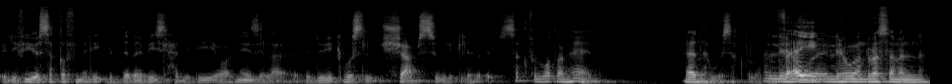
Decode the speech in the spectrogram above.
اللي فيه سقف مليء بالدبابيس الحديدية ونازل بده يكبس الشعب السوري كله. سقف الوطن هذا هذا هو سقف الوطن. اللي فأي هو اللي هو انرسم لنا.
